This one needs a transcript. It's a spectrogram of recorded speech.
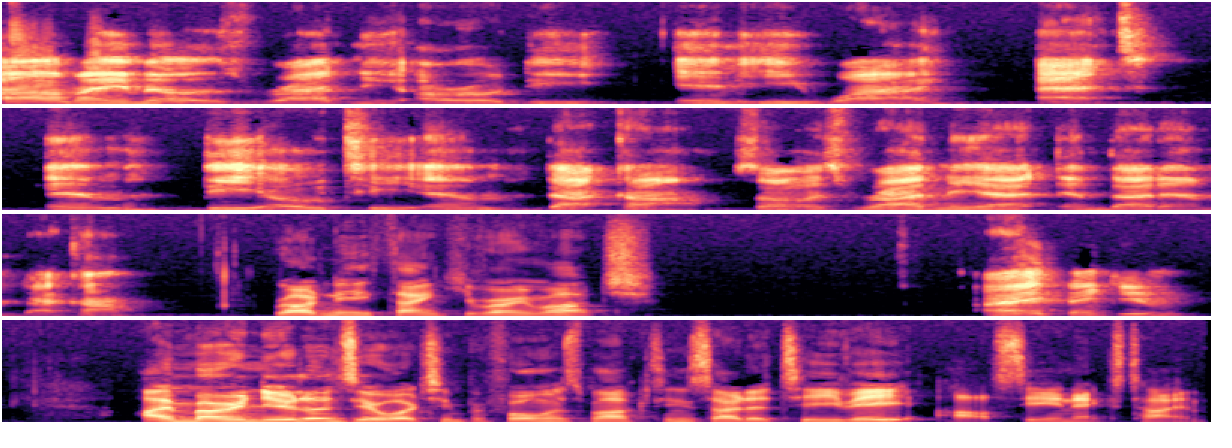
Uh, my email is Rodney, R O D N E Y, at mdotm.com. So it's Rodney at mdotm.com. Rodney, thank you very much. All right, thank you. I'm Murray Newlands, you're watching Performance Marketing Insider TV. I'll see you next time.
